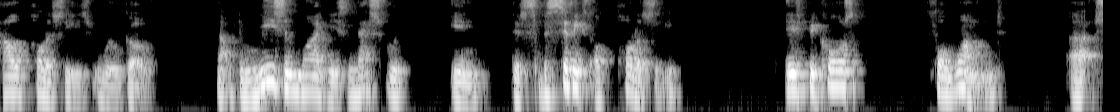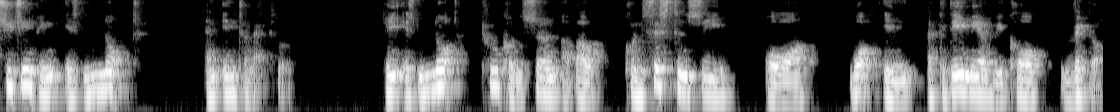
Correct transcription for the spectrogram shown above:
how policies will go. Now, the reason why it's less good in the specifics of policy is because, for one, uh, Xi Jinping is not an intellectual. He is not too concerned about consistency or what in academia we call vigor.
